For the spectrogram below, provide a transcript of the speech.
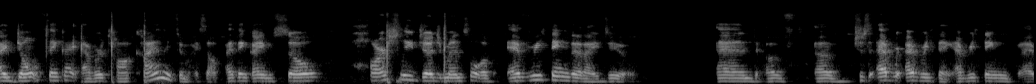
I don't think I ever talk kindly to myself. I think I am so harshly judgmental of everything that I do and of of just every, everything everything uh,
